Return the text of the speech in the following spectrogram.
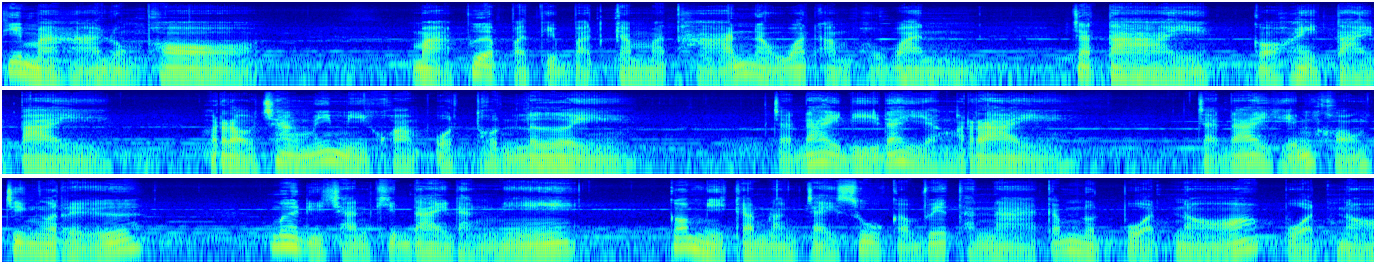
ที่มาหาหลวงพ่อ มาเพื่อปฏิบัติกรรมฐานนวัดอัมพวัน จะตายก็ให้ตายไป เราช่างไม่มีความอดทนเลย จะได้ดีได้อย่างไร จะได้เห็นของจริงหรือ เมื่อดิฉันคิดได้ดังนี้ ก็มีกำลังใจสู้กับเวทนากำหนดปวดหนอ ปวดหนอ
